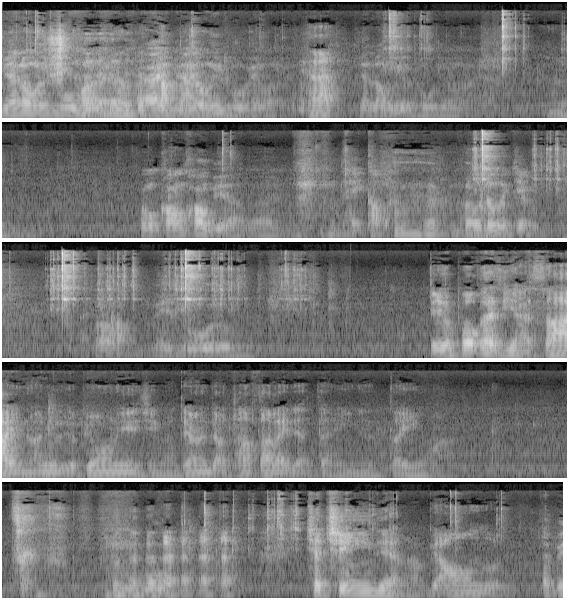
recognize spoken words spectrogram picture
မျက်လုံးကြီးထိုးမှာအဲ့မျက်လုံးကြီးထိုးပြမှာဟမ်မျက်လုံးကြီးထိုးပြမှာဟိုကောင်းခောက်ပြတာနော်ထိုက်ကောက်ဟိုတော့ကြည့် နော်နေလို့လို့အဲ့တော့ focus ကြီးအစားရင်နော်အဲ့လိုပြောနေတဲ့အချိန်မှာတရားတော်ထားသားလိုက်တဲ့အတန်ကြီးနဲ့တိမ်သွားချက်ချင်းတဲ့ကပြောင်းဆိုတပိ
